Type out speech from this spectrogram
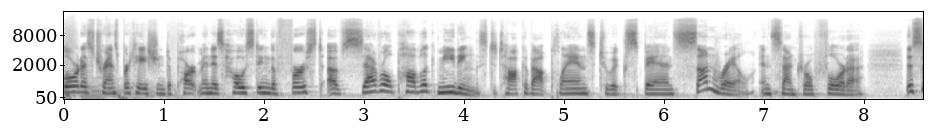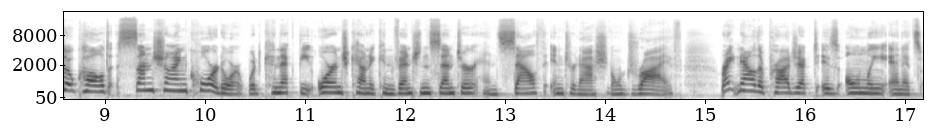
Florida's Transportation Department is hosting the first of several public meetings to talk about plans to expand Sunrail in Central Florida. The so called Sunshine Corridor would connect the Orange County Convention Center and South International Drive. Right now, the project is only in its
